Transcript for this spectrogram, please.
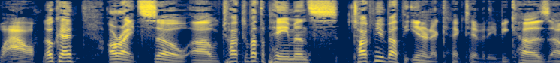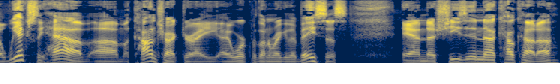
Wow. Okay. All right. So uh, we've talked about the payments. Talk to me about the internet connectivity because uh, we actually have um, a contractor I, I work with on a regular basis, and uh, she's in uh, Calcutta,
